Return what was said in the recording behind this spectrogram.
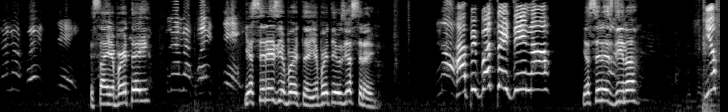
Mama birthday. It's not your birthday? Mama birthday. Yes, it is your birthday. Your birthday was yesterday. No. Happy birthday, Dina. Yes, it is, Dina. You're four now.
